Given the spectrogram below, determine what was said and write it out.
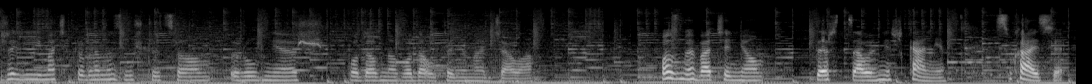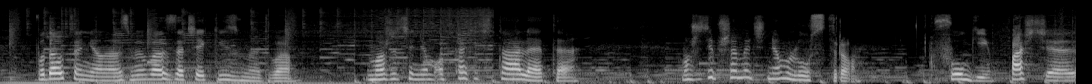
Jeżeli macie problemy z łuszczycą, również podobno woda utleniona działa. Pozmywacie nią też całe mieszkanie. Słuchajcie, woda utleniona zmywa zacieki z mydła. Możecie nią odkazić toaletę. Możecie przemyć nią lustro fugi paście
